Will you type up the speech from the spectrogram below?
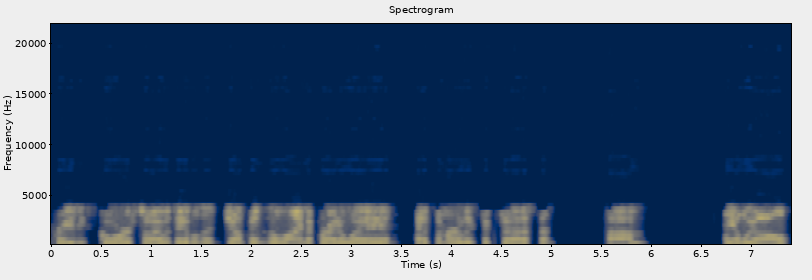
crazy scores. So I was able to jump into the lineup right away and had some early success. And, um, yeah, we all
